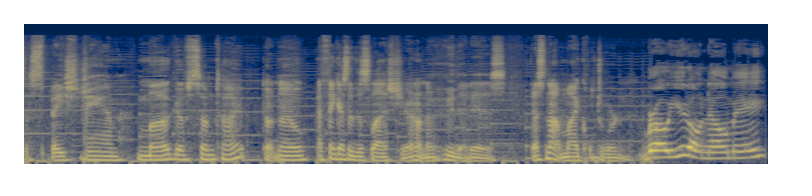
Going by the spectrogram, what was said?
Got a Space Jam mug of some type. Don't know. I think I said this last year. I don't know who that is. That's not Michael Jordan. Bro, you don't know me.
